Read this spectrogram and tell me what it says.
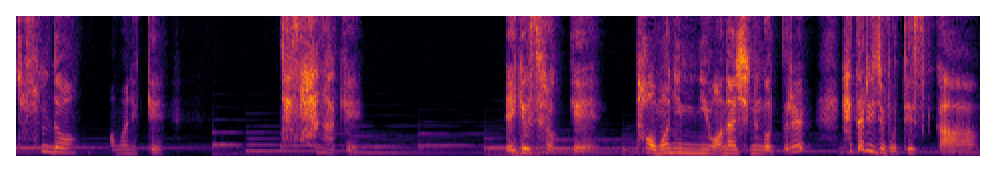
좀 더 어머니께 자상하게, 애교스럽게, 다 어머님이 원하시는 것들을 해드리지 못했을까.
